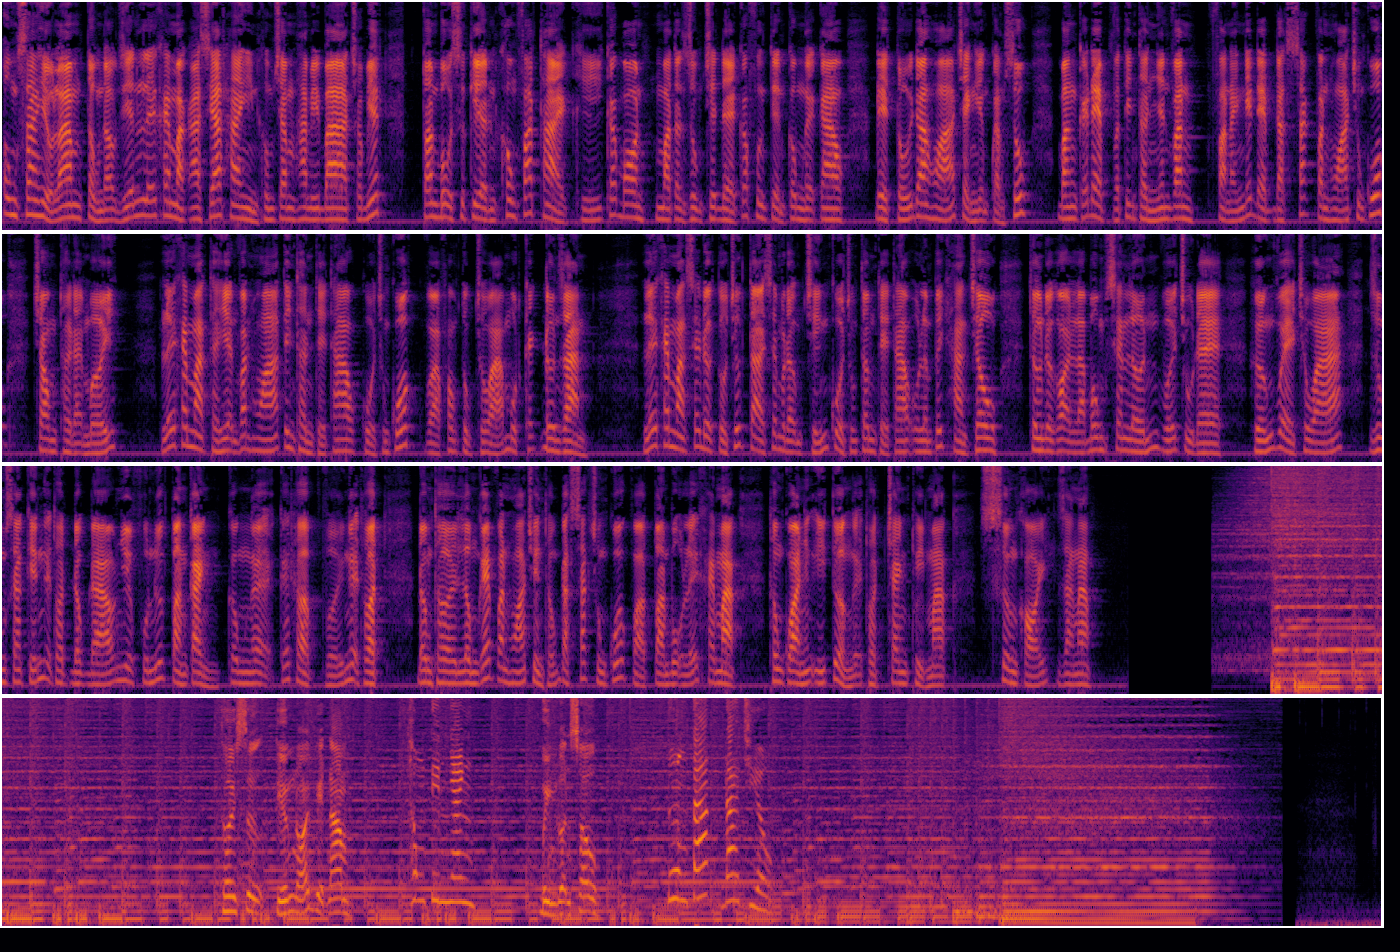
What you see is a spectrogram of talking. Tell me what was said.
Ông Sa Hiểu Lam, Tổng đạo diễn lễ khai mạc ASEAN 2023 cho biết, toàn bộ sự kiện không phát thải khí carbon mà tận dụng triệt đề các phương tiện công nghệ cao để tối đa hóa trải nghiệm cảm xúc bằng cái đẹp và tinh thần nhân văn, phản ánh nét đẹp đặc sắc văn hóa Trung Quốc trong thời đại mới. Lễ khai mạc thể hiện văn hóa tinh thần thể thao của Trung Quốc và phong tục châu Á một cách đơn giản – Lễ khai mạc sẽ được tổ chức tại sân vận động chính của Trung tâm Thể thao Olympic Hàng Châu, thường được gọi là bông sen lớn với chủ đề hướng về châu Á, dùng sáng kiến nghệ thuật độc đáo như phun nước toàn cảnh, công nghệ kết hợp với nghệ thuật, đồng thời lồng ghép văn hóa truyền thống đặc sắc Trung Quốc vào toàn bộ lễ khai mạc thông qua những ý tưởng nghệ thuật tranh thủy mạc, sương khói Giang Nam. Thời sự tiếng nói Việt Nam. Thông tin nhanh. Bình luận sâu. Tương tác đa chiều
